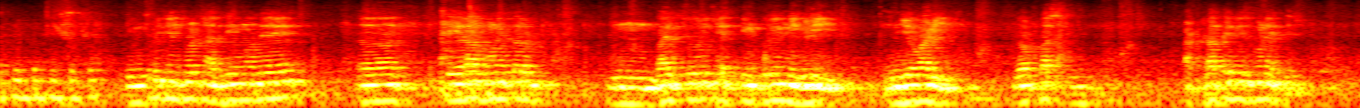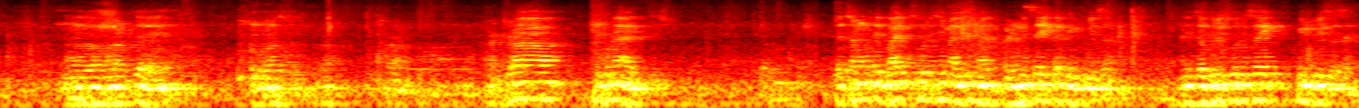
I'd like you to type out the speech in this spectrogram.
सर पिंपरी चिंचवडचे पिंपरी चिंचवडच्या हद्दीमध्ये तेरा गुन्हे तर बाईक चोरीचे आहेत. पिंपरी निगडी इंजेवाडी जवळपास अठरा ते वीस गुन्हे आहेत त्याचे मला वाटतंय सोळा सतरा अठरा अठरा गुन्हे आहेत त्याचे त्याच्यामध्ये बाईक चोरीची मॅक्झिमम आहे. खंडणीचा एक आहे पिंपरीचा. आणि जबरी चोरीचा एक पिंपरीचाच आहे.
